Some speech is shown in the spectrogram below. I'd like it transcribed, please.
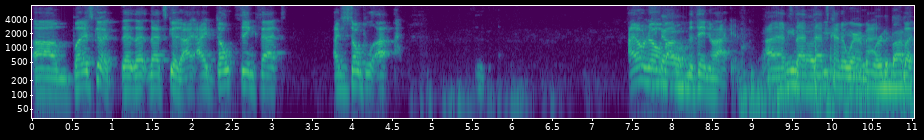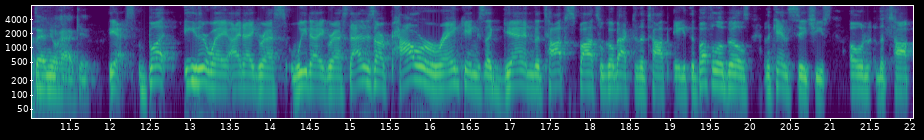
Um, but it's good. That, that, that's good. I, I don't think that. I just don't. I, don't know, We about. Nathaniel Hackett. That's that, that's kind of where I'm at. Worried about But- Nathaniel Hackett. Yes, but either way, I digress. We digress. That is our power rankings. Again, the top spots will go back to the top eight. The Buffalo Bills and the Kansas City Chiefs own the top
